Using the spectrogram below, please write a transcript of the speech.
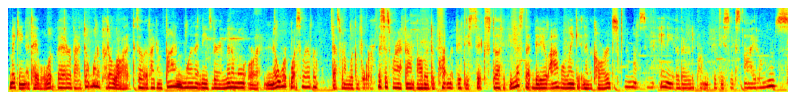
making a table look better, but I don't want to put a lot. So if I can find one that needs very minimal or no work whatsoever, that's what I'm looking for. This is where I found all the Department 56 stuff. If you missed that video, I will link it in the cards. I'm not seeing any other Department 56 items.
